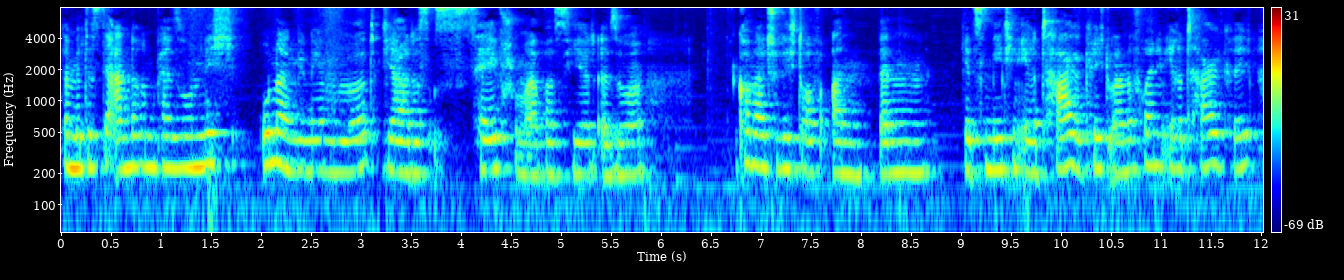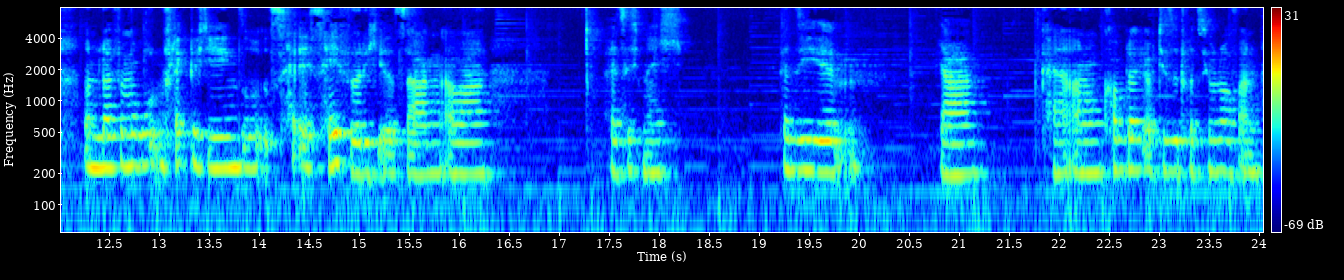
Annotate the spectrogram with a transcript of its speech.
damit es der anderen Person nicht unangenehm wird? Ja, das ist safe schon mal passiert. Also kommt natürlich drauf an, wenn jetzt ein Mädchen ihre Tage kriegt oder eine Freundin ihre Tage kriegt und läuft mit einem roten Fleck durch die Gegend, so safe würde ich ihr das sagen, aber weiß ich nicht. Wenn sie, ja, keine Ahnung, kommt gleich auf die Situation drauf an.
